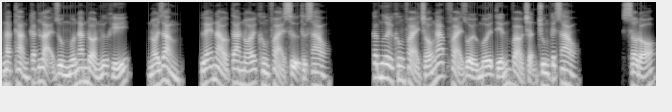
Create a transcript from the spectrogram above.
nặt thản cắt lại dùng muốn ăn đòn ngữ khí, nói rằng, lẽ nào ta nói không phải sự thực sao? Các ngươi không phải chó ngáp phải rồi mới tiến vào trận chung kết sao? Sau đó,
